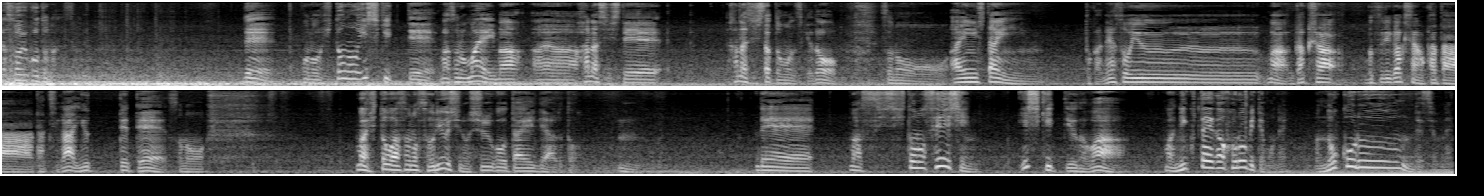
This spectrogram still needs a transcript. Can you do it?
でそういうことなんですよね。で、この人の意識って、まあその前今、あ話して、話したと思うんですけど、その、アインシュタインとかね、そういう、まあ学者、物理学者の方たちが言ってて、その、まあ人はその素粒子の集合体であると。うん。で、まあ人の精神、意識っていうのは、まあ肉体が滅びてもね、まあ残るんですよね。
